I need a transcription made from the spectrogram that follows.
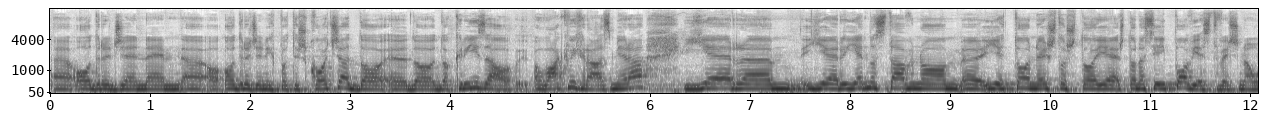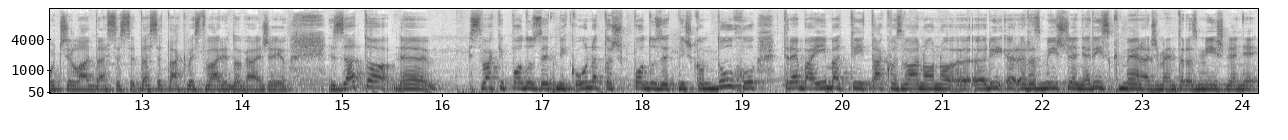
e, određene, određenih poteškoća, do, do, do kriza ovakvih razmjera jer, jer jednostavno je to nešto što, je, što nas je i povijest već naučila da se, da se takve stvari događaju. Zato e, svaki poduzetnik unatoč poduzetničkom duhu treba imati takozvano ono e, razmišljanje, risk management razmišljanje,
